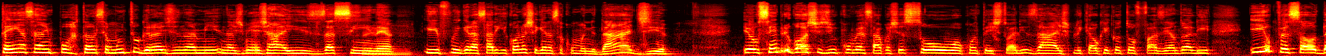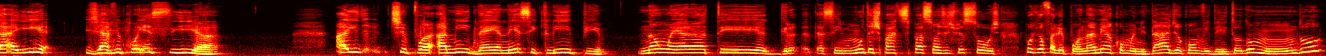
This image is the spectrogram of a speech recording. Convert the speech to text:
tem essa importância muito grande na mi- nas minhas raízes, assim, Sim. né? E foi engraçado que quando eu cheguei nessa comunidade, eu sempre gosto de conversar com as pessoas, contextualizar, explicar o que, que eu estou fazendo ali. E o pessoal daí já me conhecia. Aí, tipo, a, a minha ideia nesse clipe não era ter, assim, muitas participações das pessoas. Porque eu falei, pô, na minha comunidade eu convidei todo mundo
